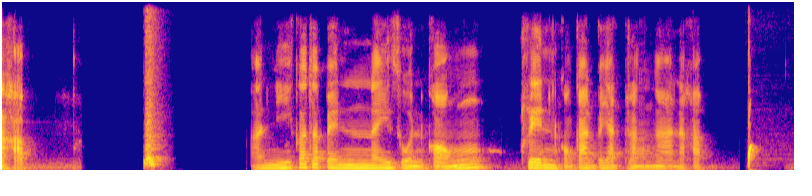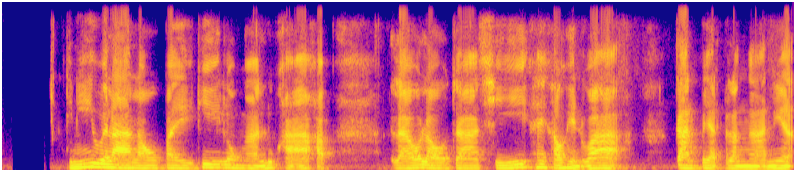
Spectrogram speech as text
นะครับ อันนี้ก็จะเป็นในส่วนของเทรนด์ของการประหยัดพลังงานนะครับ ทีนี้เวลาเราไปที่โรงงานลูกค้าครับ แล้วเราจะชี้ให้เขาเห็นว่าการประหยัดพลังงานเนี่ย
